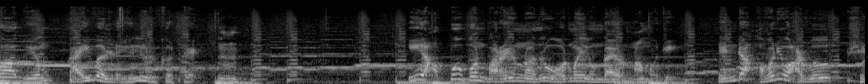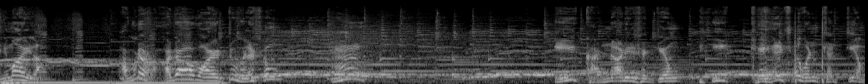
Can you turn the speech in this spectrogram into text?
ഭാഗ്യം കൈവെള്ളയിൽ ഇരിക്കട്ടെ. ഈ അപ്പൂപ്പൻ പറയുന്നത് ഓർമ്മയിൽ ഉണ്ടായിരുന്ന മതി. എന്റെ അവനി വാഴ്വ് സിനിമയിലാണ് അവിടെ രാജാവായിട്ട് വിലസും ഈ കണ്ണാടി സത്യം ഈ കേശവൻ സത്യം.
